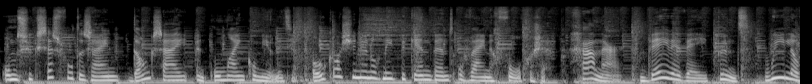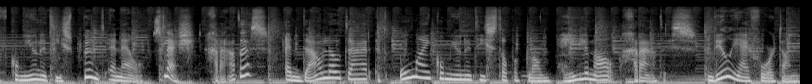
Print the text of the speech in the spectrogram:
om succesvol te zijn dankzij een online community. Ook als je nu nog niet bekend bent of weinig volgers hebt. Ga naar www.welovecommunities.nl slash gratis en download daar het online community stappenplan helemaal gratis. Wil jij voortaan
